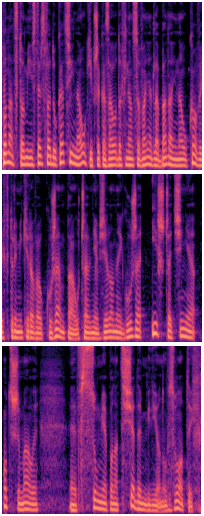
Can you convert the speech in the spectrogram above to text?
Ponadto Ministerstwo Edukacji i Nauki przekazało dofinansowania dla badań naukowych, którymi kierował Kurzępa. Uczelnie w Zielonej Górze i Szczecinie otrzymały e, w sumie ponad 7 milionów złotych.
